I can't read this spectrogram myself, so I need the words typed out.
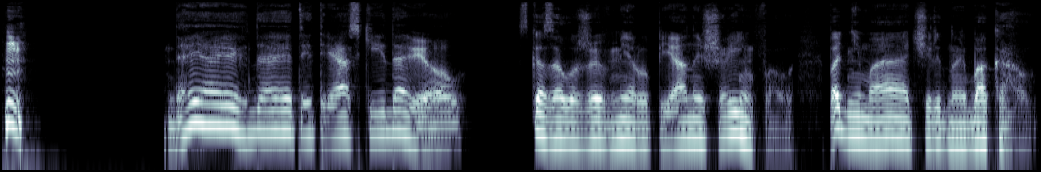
Хм. «Да я их до этой тряски и довел», — сказал уже в меру пьяный Шримфол, поднимая очередной бокал.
